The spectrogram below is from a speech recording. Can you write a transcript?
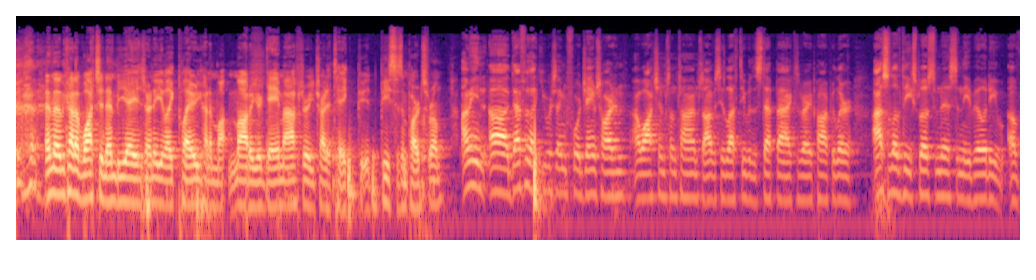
and then kind of watching NBA. Is there any like player you kind of mo- model your game after? You try to take p- pieces and parts from. I mean, uh, definitely like you were saying before, James Harden. I watch him sometimes. Obviously, lefty with a step back is very popular. I also love the explosiveness and the ability of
